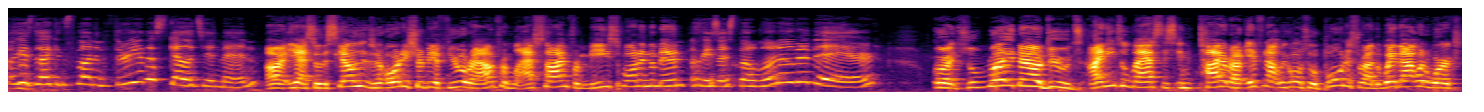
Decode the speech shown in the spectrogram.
Okay, so I can spawn in three of the skeleton men. All right, yeah. So the skeletons there already should be a few around from last time, from me spawning them in. Okay, so I spawn one over there. All right, so right now, dudes, I need to last this entire round. If not, we go into a bonus round. The way that one works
